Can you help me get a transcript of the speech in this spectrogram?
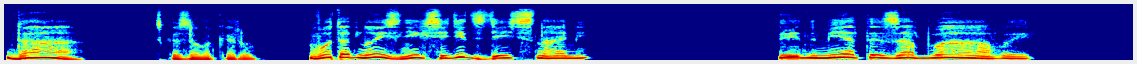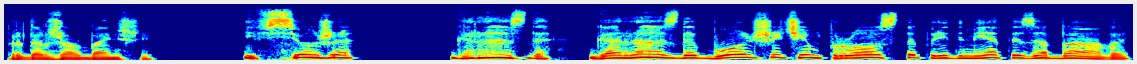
«Да», — сказала Кэрол, — «вот одно из них сидит здесь с нами». «Предметы забавы», — продолжал Банши, — «и все же гораздо, гораздо больше, чем просто предметы забавы.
